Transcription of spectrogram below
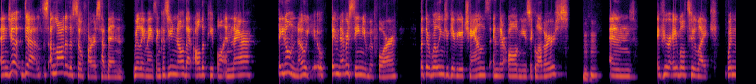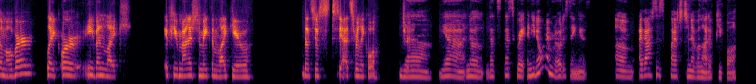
And ju- yeah, a lot of the Sofars have been really amazing because you know that all the people in there, they don't know you. They've never seen you before, but they're willing to give you a chance and they're all music lovers. Mhm. And if you're able to like win them over, like, or even like if you manage to make them like you, that's just, yeah, it's really cool. Yeah, yeah. No, that's that's great. And you know what I'm noticing is um I've asked this question of a lot of people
